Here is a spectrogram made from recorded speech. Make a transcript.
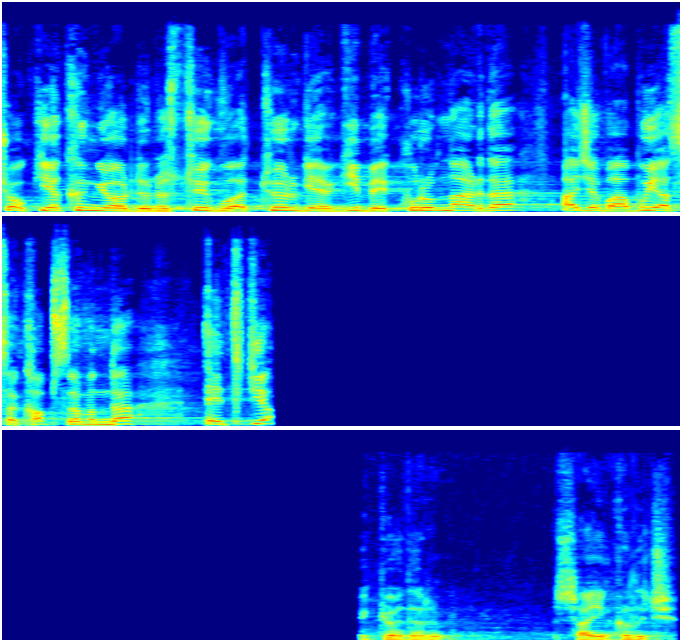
çok yakın gördüğünüz TÜGVA, TÜRGEV gibi kurumlar da acaba bu yasa kapsamında etki Teşekkür ederim. Sayın Kılıç.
